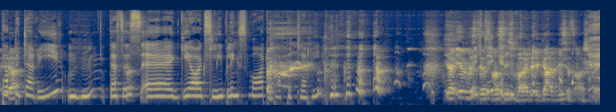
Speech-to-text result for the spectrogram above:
Papeterie, ja. Mhm. das ist äh, Georgs Lieblingswort, Papeterie. ja, ihr wisst jetzt, was ich meine, egal wie ich es ausspreche.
